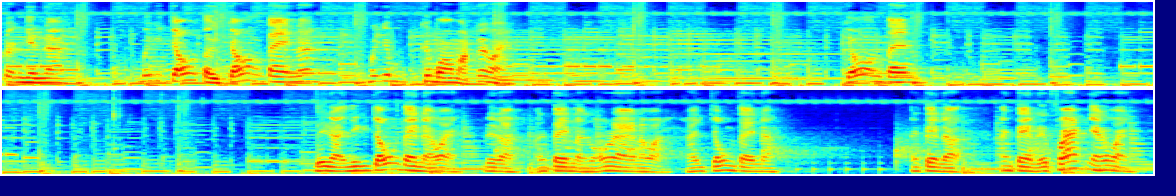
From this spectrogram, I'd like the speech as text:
Các bạn nhìn nè mấy cái chấu từ chấu anten á mấy cái cái bo mạch đó các bạn. Chấu anten. Đây là những cái chấu anten nào các bạn đây là anten là ngõ ra nào bạn hai chấu anten nè. Anten là anten để phát nha các bạn.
